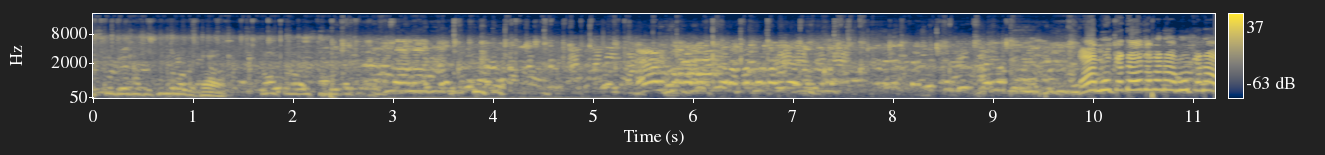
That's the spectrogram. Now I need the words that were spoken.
স্কুল ড্রেস আছে সুন্দর হবে হ্যাঁ মুখে দেওয়া যাবে না, মুখে না।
